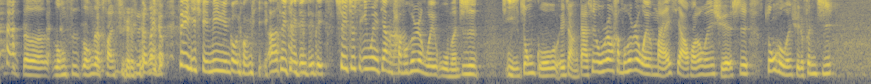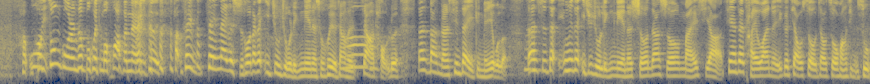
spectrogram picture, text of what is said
的龙之龙的传人，怎么有这一群命运共同体？啊，对对对对对，所以就是因为这样，他们会认为我们就是以中国为长大，所以我认他们会认为马来西亚华人文学是综合文学的分支。他哇，中国人都不会这么划分呢。对，他在在那个时候，大概一九九零年的时候会有这样的、这样的讨论，但是当然现在已经没有了。但是在因为在一九九零年的时候，那时候马来西亚现在在台湾的一个教授叫做黄景树，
